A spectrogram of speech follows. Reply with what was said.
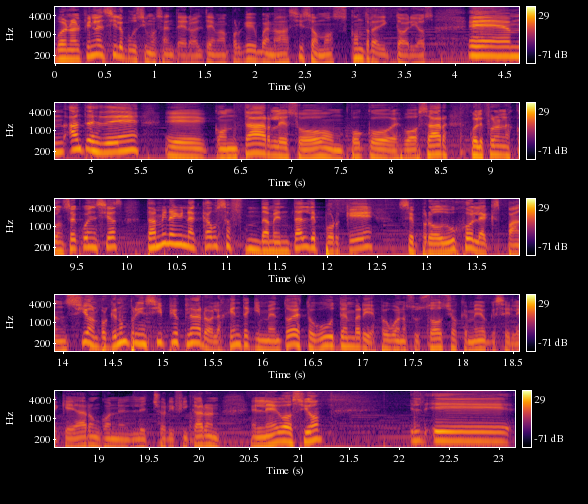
Bueno, al final sí lo pusimos entero el tema, porque bueno, así somos, contradictorios. Eh, antes de eh, contarles o un poco esbozar cuáles fueron las consecuencias, también hay una causa fundamental de por qué se produjo la expansión. Porque en un principio, claro, la gente que inventó esto, Gutenberg, y después, bueno, sus socios que medio que se le quedaron con el, le chorificaron el negocio. Eh,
